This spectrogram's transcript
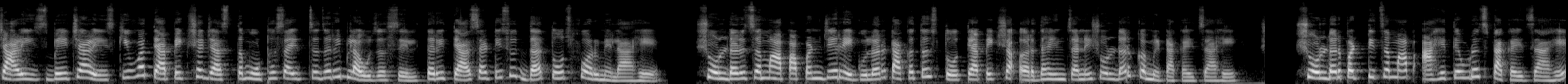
चाळीस बेचाळीस किंवा त्यापेक्षा जास्त मोठं साईजचं जरी ब्लाऊज असेल तरी त्यासाठी सुद्धा तोच फॉर्म्युला आहे. शोल्डरचं माप आपण जे रेग्युलर टाकत असतो त्यापेक्षा अर्धा इंचाने शोल्डर कमी टाकायचं आहे. शोल्डर पट्टीचं माप आहे तेवढंच टाकायचं आहे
